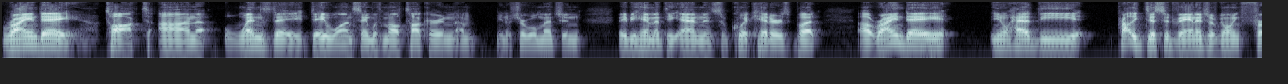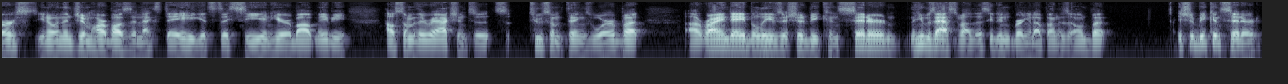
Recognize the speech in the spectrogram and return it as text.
Ryan Day talked on Wednesday, day one. Same with Mel Tucker, and I'm you know sure we'll mention maybe him at the end and some quick hitters. But uh, Ryan Day, you know, had the probably disadvantage of going first, you know, and then Jim Harbaugh's the next day. He gets to see and hear about maybe how some of the reaction to to some things were. But uh, Ryan Day believes it should be considered. he was asked about this. He didn't bring it up on his own, but it should be considered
